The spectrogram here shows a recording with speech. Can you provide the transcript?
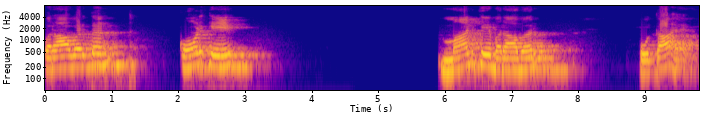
परावर्तन कोण के मान के बराबर होता है?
